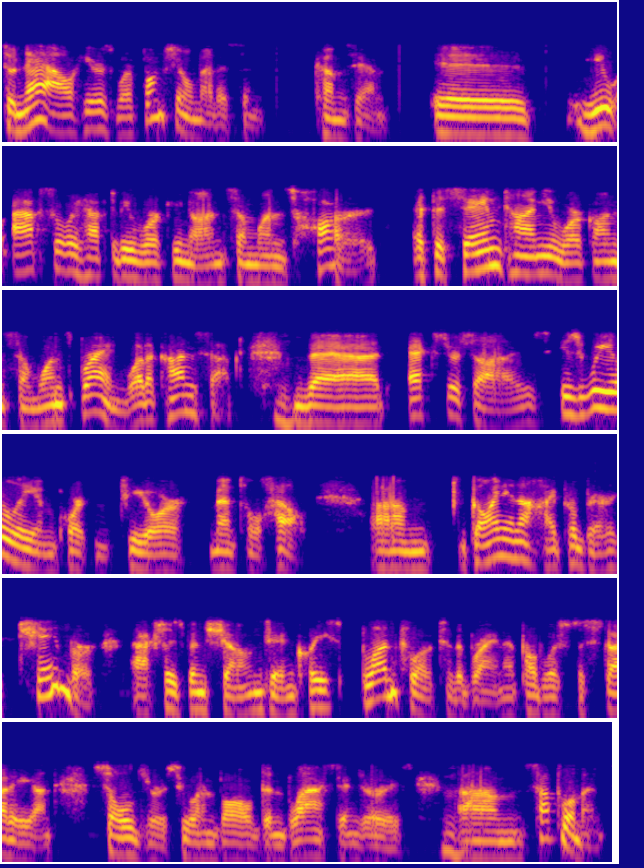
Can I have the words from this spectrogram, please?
so now, here's where functional medicine comes in. Is you absolutely have to be working on someone's heart at the same time you work on someone's brain. What a concept mm-hmm. that exercise is really important to your mental health. Um, going in a hyperbaric chamber actually has been shown to increase blood flow to the brain. I published a study on soldiers who are involved in blast injuries. Mm-hmm. Um, supplements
